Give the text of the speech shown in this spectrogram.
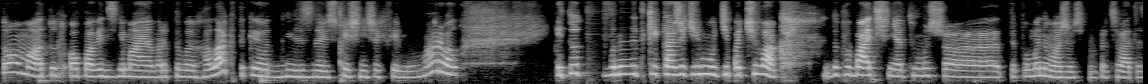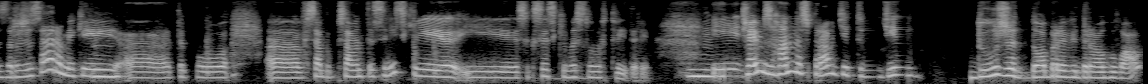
тому. А тут опа він знімає вартових галактики, один з найуспішніших фільмів Марвел. І тут вони такі кажуть йому: типу, чувак, до побачення, тому що типу, ми не можемо співпрацювати з режисером, який, mm-hmm. е, типу, е, в себе писав антисемітські і сексистські вислови в Твіттері. Mm-hmm. І Джеймс Ган насправді тоді дуже добре відреагував.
